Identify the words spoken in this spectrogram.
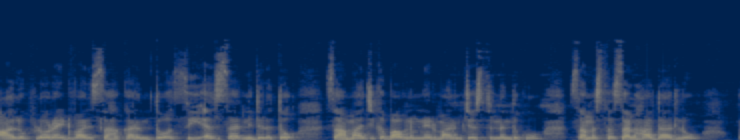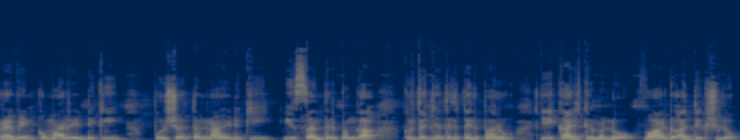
ఆలు ఫ్లోరైడ్ వారి సహకారంతో సిఎస్ఆర్ నిధులతో సామాజిక భవనం నిర్మాణం చేస్తున్నందుకు సమస్త సలహాదారులు ప్రవీణ్ కుమార్ రెడ్డికి పురుషోత్తం నాయుడికి ఈ సందర్భంగా కృతజ్ఞతలు తెలిపారు. ఈ కార్యక్రమంలో వార్డు అధ్యక్షులు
